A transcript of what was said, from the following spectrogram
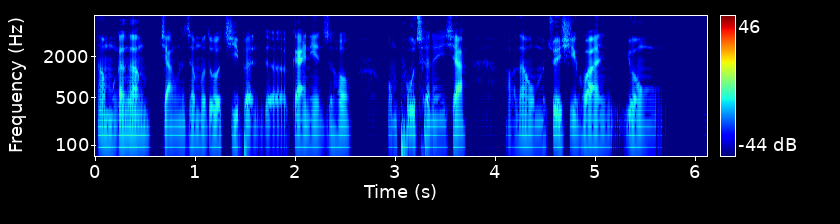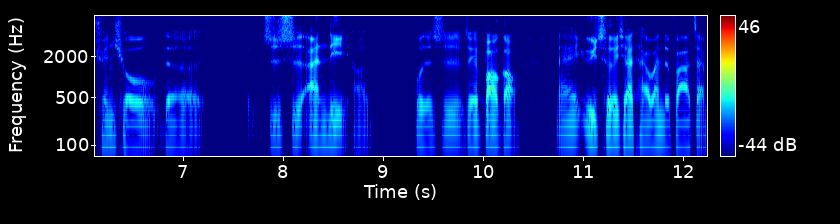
那我们刚刚讲了这么多基本的概念之后，我们铺陈了一下。好，那我们最喜欢用全球的知识案例啊，或者是这些报告来预测一下台湾的发展。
